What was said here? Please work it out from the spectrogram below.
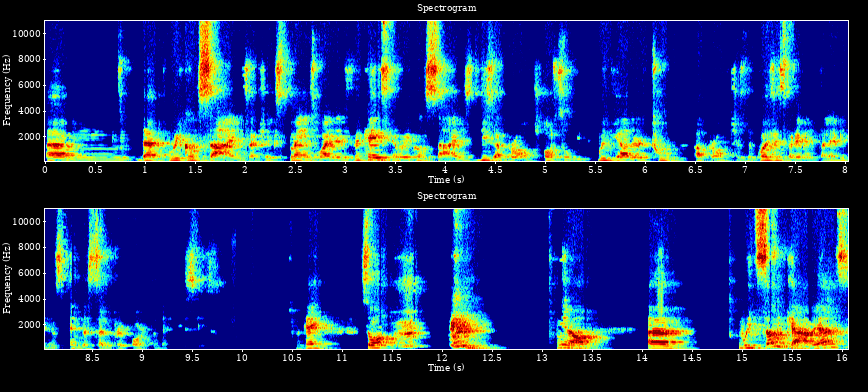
um, that reconciles, actually explains why this is the case and reconciles this approach also with, with the other two approaches, the quasi-experimental evidence and the self-reported MPCs. Okay, so, you know, uh, with some caveats,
